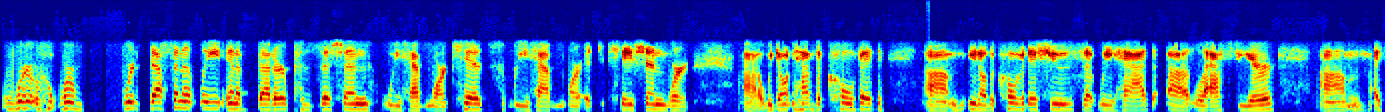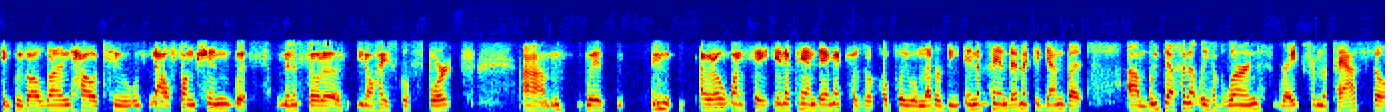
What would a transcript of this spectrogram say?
we're, we're, we're definitely in a better position. We have more kids. We have more education. We're, uh, we don't have the COVID, um, you know, the COVID issues that we had uh, last year. Um, I think we've all learned how to now function with Minnesota, you know, high school sports. Um, with I don't want to say in a pandemic because hopefully we'll never be in a pandemic again, but um, we definitely have learned right from the past. So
